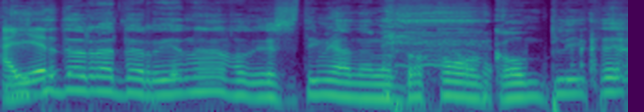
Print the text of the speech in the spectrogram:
Ayer ayer. todo el rato riendo porque estoy mirando a los dos como cómplices,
